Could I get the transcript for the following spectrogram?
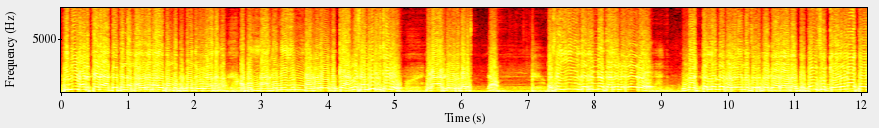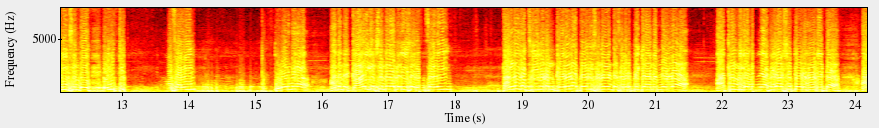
പിന്നീട് അടുത്തത് അദ്ദേഹത്തിന്റെ മകളുമായി ബന്ധപ്പെട്ടു വന്ന വിവാദങ്ങൾ. അപ്പൊ മകനെയും മകളെയും ഒക്കെ അങ്ങ് സംരക്ഷിച്ചുള്ളൂ ഇതാർക്കും ഒരു തടസ്സമില്ല. പക്ഷെ ഈ വരുന്ന തലമുറയുടെ നട്ടല്ലെന്ന് പറയുന്ന ചെറുപ്പക്കാരാണ്. പ്രത്യേകിച്ച് കേരള പോലീസിന്റെ എഴുത്ത് പാസായി തുടർന്ന് അതിന്റെ കായികക്ഷമതാ പരീക്ഷ പാസായി തങ്ങളുടെ ജീവിതം കേരള പോലീസിന് വേണ്ടി സമർപ്പിക്കാമെന്നുള്ള ആത്യന്തികമായ അഭിലാഷത്തോട് കൂടിയിട്ട് ആ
